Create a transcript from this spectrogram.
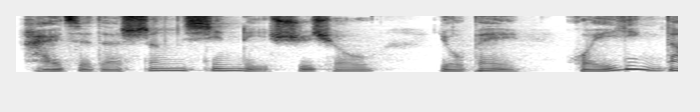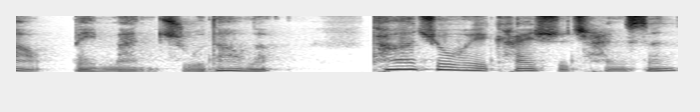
孩子的生心理需求有被回应到、被满足到了。他就会开始产生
